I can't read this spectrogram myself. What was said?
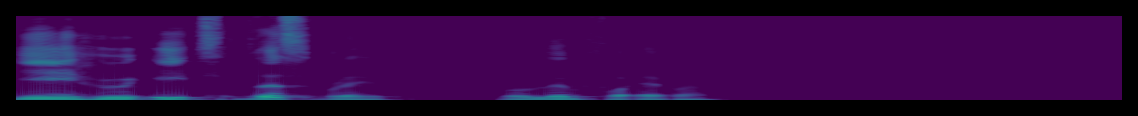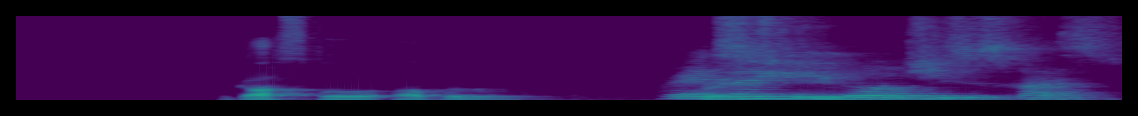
He who eats this bread will live forever. The Gospel of the Lord. Praise to you, Lord Jesus Christ.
